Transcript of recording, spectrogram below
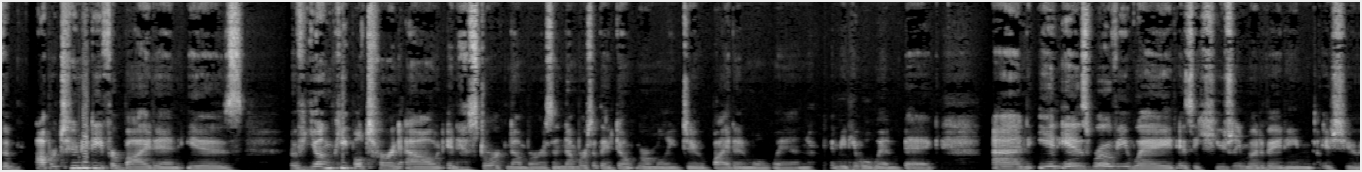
The opportunity for Biden is if young people turn out in historic numbers and numbers that they don't normally do, Biden will win. I mean, he will win big. And it is Roe v. Wade is a hugely motivating issue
